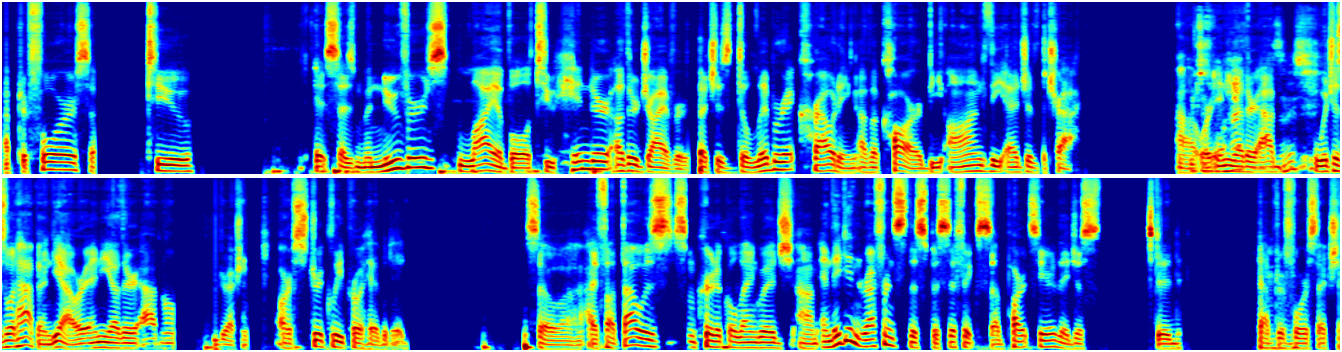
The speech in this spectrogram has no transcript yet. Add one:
chapter four, so two, it says maneuvers liable to hinder other drivers, such as deliberate crowding of a car beyond the edge of the track, uh, or any other ab- which is what happened, yeah, or any other abnormal direction, are strictly prohibited. So uh, I thought that was some critical language, um, and they didn't reference the specific subparts here. They just did chapter Mhm. four, section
